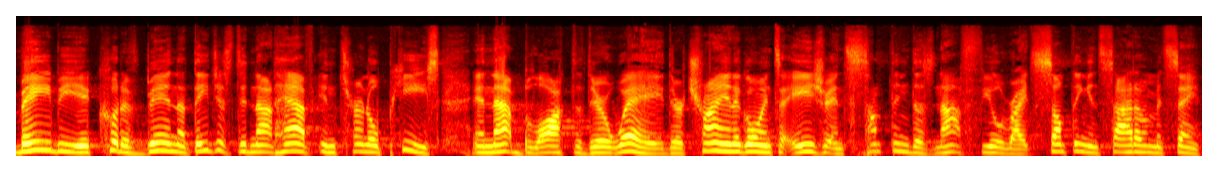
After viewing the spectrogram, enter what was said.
Maybe it could have been that they just did not have internal peace and that blocked their way. They're trying to go into Asia and something does not feel right. Something inside of them is saying,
